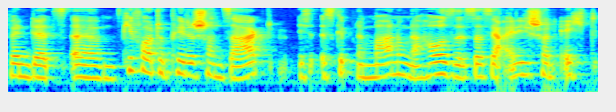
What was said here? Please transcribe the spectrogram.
wenn der ähm, Kieferorthopäde schon sagt, ich, es gibt eine Mahnung nach Hause, ist das ja eigentlich schon echt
